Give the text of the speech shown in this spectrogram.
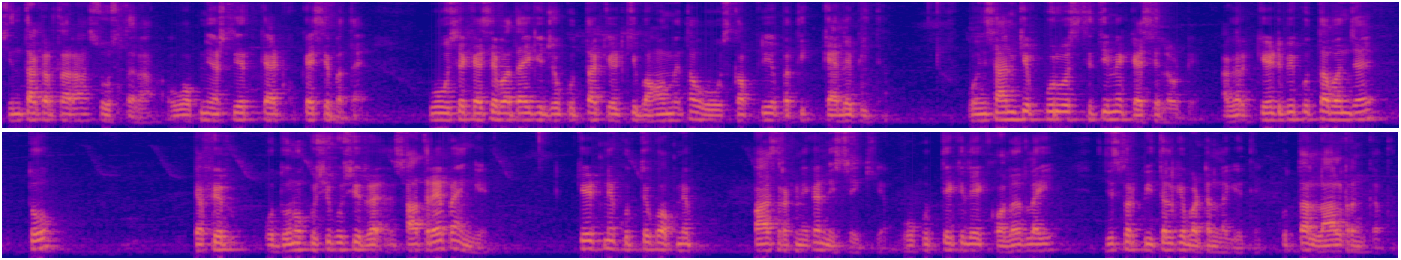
चिंता करता रहा सोचता रहा वो अपनी असलियत कैट को कैसे बताए? वो उसे कैसे बताए कि जो कुत्ता केट की बाहों में था वो उसका प्रिय पति कैलेब ही था? वो इंसान की पूर्व स्थिति में कैसे लौटे? अगर केट भी कुत्ता बन जाए तो? या फिर वो दोनों खुशी खुशी रह, साथ रह पाएँगे? केट ने कुत्ते को अपने पास रखने का निश्चय किया। वो कुत्ते के लिए एक कॉलर लाई जिस पर पीतल के बटन लगे थे। कुत्ता लाल रंग का था।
